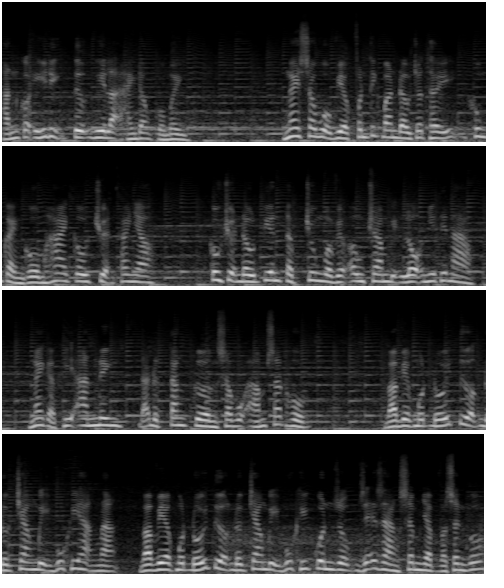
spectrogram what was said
hắn có ý định tự ghi lại hành động của mình. Ngay sau vụ việc, phân tích ban đầu cho thấy khung cảnh gồm hai câu chuyện khác nhau. Câu chuyện đầu tiên tập trung vào việc ông Trump bị lộ như thế nào, ngay cả khi an ninh đã được tăng cường sau vụ ám sát hộp, và việc một đối tượng được trang bị vũ khí hạng nặng và việc một đối tượng được trang bị vũ khí quân dụng dễ dàng xâm nhập vào sân golf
